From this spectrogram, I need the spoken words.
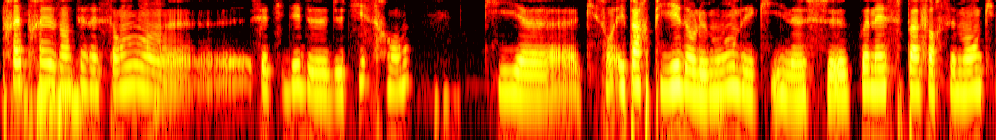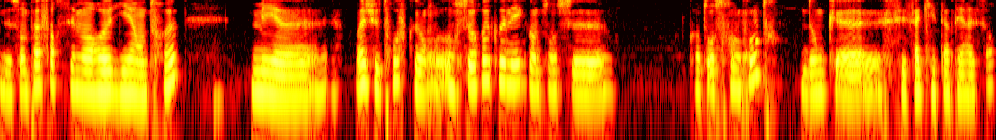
très très intéressant cette idée de, de tisserand qui, euh, qui sont éparpillés dans le monde et qui ne se connaissent pas forcément, qui ne sont pas forcément reliés entre eux. Mais euh, moi, je trouve qu'on se reconnaît quand on se, quand on se rencontre. Donc, euh, c'est ça qui est intéressant.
